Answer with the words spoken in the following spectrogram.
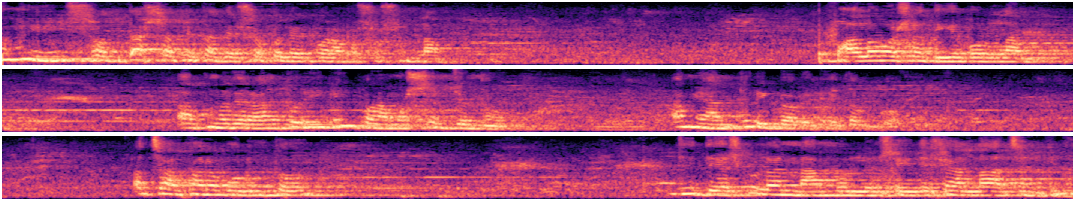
আমি শ্রদ্ধার সাথে তাদের সকলের পরামর্শ শুনলাম। ভালোবাসা দিয়ে বললাম, আপনাদের আন্তরিক এই পরামর্শের জন্য আমি আন্তরিকভাবে কৃতজ্ঞ। আচ্ছা আপনারা বলুন তো দেশগুলোর নাম বললেন সেই দেশে আল্লাহ আছেন কিনা?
